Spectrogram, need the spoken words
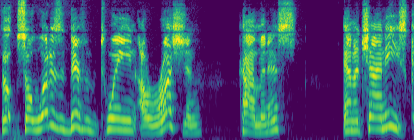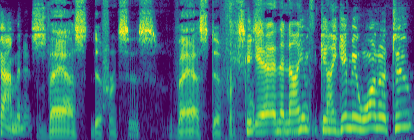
So, so what is the difference between a Russian communist and a Chinese communist? Vast differences. Vast differences. Yeah, in the ninth. Can, can you give me one or two?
